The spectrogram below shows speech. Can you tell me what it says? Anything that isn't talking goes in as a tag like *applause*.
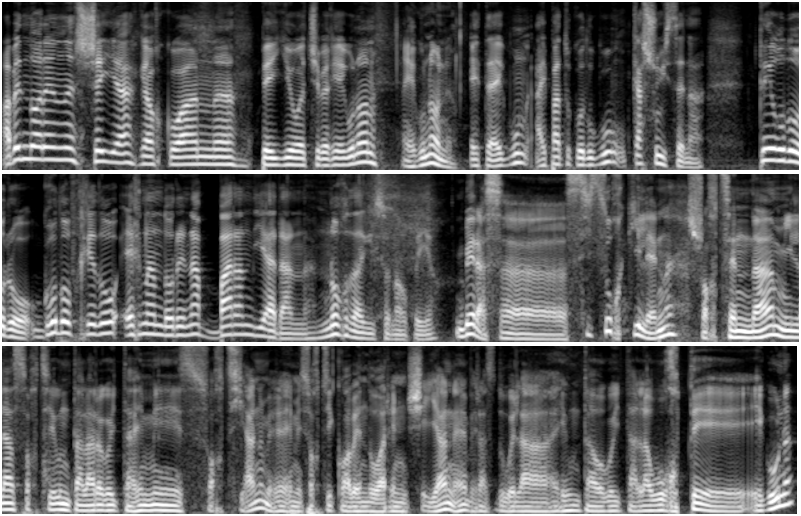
Abenduaren seia gaurkoan peio etxeberri egunon. Egunon. Eta egun aipatuko dugu kasu izena. Teodoro Godofredo Hernandorena barandiaran. Nor da gizon hau peio? Beraz, uh, zizurkilen sortzen da, mila sortzeun talarogoita eme sortzian, eme sortziko abenduaren seian, eh, beraz duela eunta ogoita lau urte egun.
